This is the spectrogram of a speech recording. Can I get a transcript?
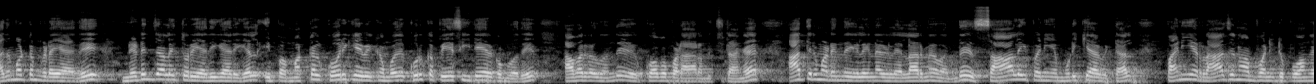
அது மட்டும் கிடையாது நெடுஞ்சாலைத்துறை அதிகாரிகள் இப்போ மக்கள் கோரிக்கை வைக்கும்போது குறுக்க பேசிக்கிட்டே இருக்கும்போது அவர்கள் வந்து கோபப்பட ஆரம்பிச்சிட்டாங்க. ஆத்திரமடைந்த இளைஞர்கள் எல்லாருமே வந்து சாலை பணியை முடிக்காவிட்டால் பணியை ராஜினாமா பண்ணிட்டு போங்க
